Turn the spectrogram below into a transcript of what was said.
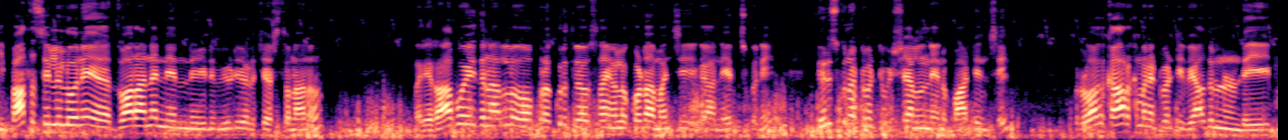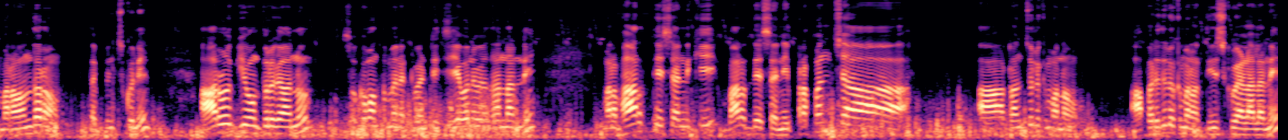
ఈ పాత సెల్లులోనే ద్వారానే నేను వీడియోలు చేస్తున్నాను. మరి రాబోయే దినాల్లో ప్రకృతి వ్యవసాయంలో కూడా మంచిగా నేర్చుకుని తెలుసుకున్నటువంటి విషయాలను నేను పాటించి రోగకారకమైనటువంటి వ్యాధుల నుండి మనమందరం తప్పించుకుని ఆరోగ్యవంతులుగాను సుఖవంతమైనటువంటి జీవన విధానాన్ని మన భారతదేశానికి భారతదేశాన్ని ప్రపంచ ఆ టంచులకి మనం ఆ పరిధిలోకి మనం తీసుకువెళ్ళాలని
